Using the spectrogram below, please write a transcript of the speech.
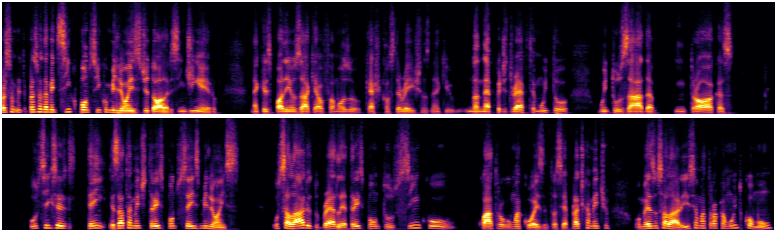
aproximadamente 5,5 milhões de dólares em dinheiro, né? Que eles podem usar, que é o famoso cash considerations, né? Que na, época de draft é muito, muito usada em trocas. O Sixers tem exatamente 3,6 milhões. O salário do Bradley é 3,5, 4 alguma coisa. Então, assim, é praticamente o mesmo salário. Isso é uma troca muito comum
